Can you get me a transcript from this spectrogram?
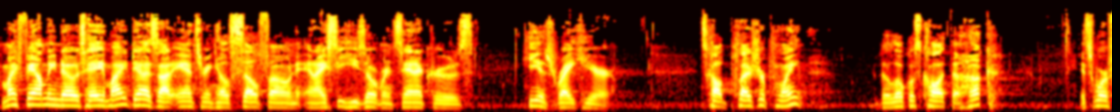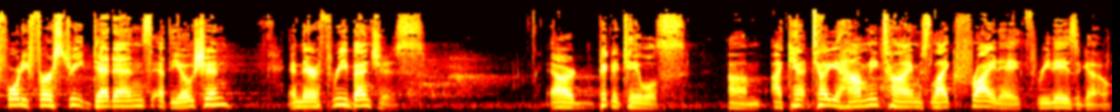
My family knows, hey, my dad's not answering his cell phone, and I see he's over in Santa Cruz. He is right here. It's called Pleasure Point. The locals call it the Hook. It's where 41st Street dead ends at the ocean, and there are three benches, or picnic tables. Um, I can't tell you how many times, like Friday, three days ago,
